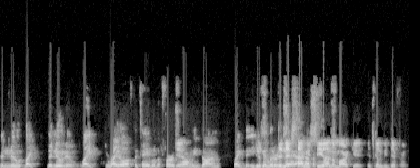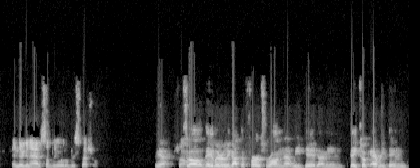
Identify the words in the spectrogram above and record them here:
the new, like the new new, like right off the table, the first Yeah. one we've done. Like the, he 'Cause could literally the next say, time you see it on the market, it's going to be different, and they're going to have something a little bit special. yeah. So, So they literally got the first run that we did. I mean, they took everything.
